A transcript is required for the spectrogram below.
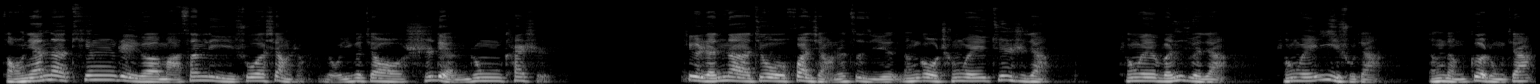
早年呢听这个马三立说相声，有一个叫十点钟开始，这个人呢就幻想着自己能够成为军事家，成为文学家，成为艺术家等等各种家。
